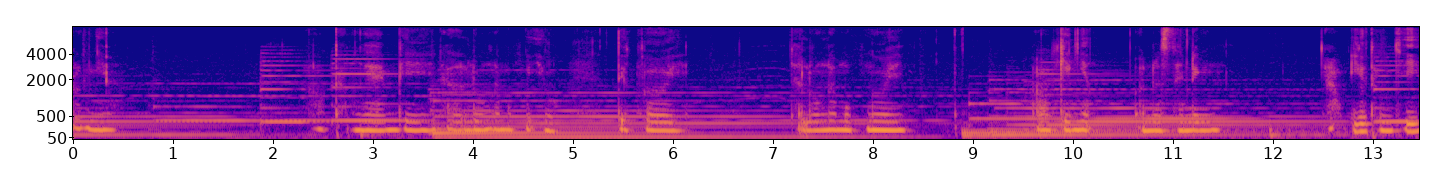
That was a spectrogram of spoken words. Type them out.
rất nhiều. Ờ, cảm ơn em vì đã luôn là một người yêu tuyệt vời. Đã luôn là một người uh, kiên nhẫn understanding yêu thương chị.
